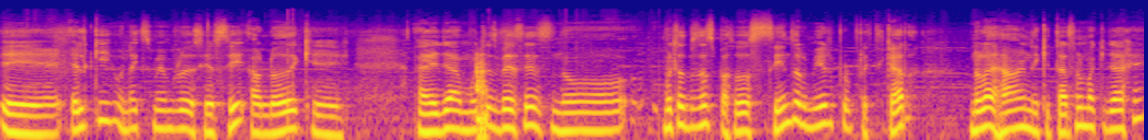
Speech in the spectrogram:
eh, Elki, un ex miembro de CRC, habló de que a ella muchas veces no, muchas veces pasó sin dormir por practicar, no la dejaban ni quitarse el maquillaje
